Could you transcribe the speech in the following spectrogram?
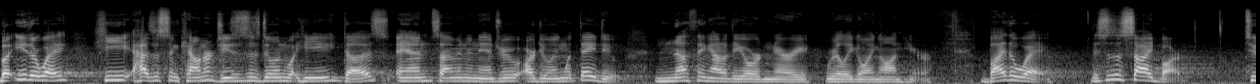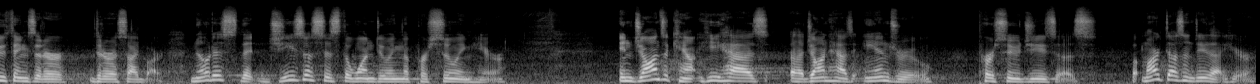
But either way, he has this encounter. Jesus is doing what he does, and Simon and Andrew are doing what they do. Nothing out of the ordinary really going on here. By the way, this is a sidebar two things that are, that are a sidebar. Notice that Jesus is the one doing the pursuing here. In John's account, he has, uh, John has Andrew pursue Jesus, but Mark doesn't do that here.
